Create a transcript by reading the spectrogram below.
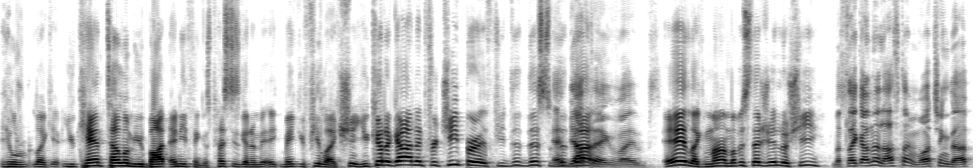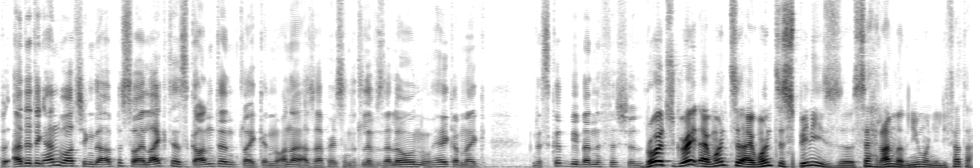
he'll like you can't tell him you bought anything because Pessy's gonna make, make you feel like shit. You could have gotten it for cheaper if you did this. Did that. vibes. Hey, like man, ما بسترجع له شيء. But like on the last time watching the editing and watching the episode, I liked his content. Like, and Anna as a person that lives alone, وهيك, I'm like. This could be beneficial. Bro, it's great. I went to I went to Spinneys uh, Alma, the new one اللي فتح.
